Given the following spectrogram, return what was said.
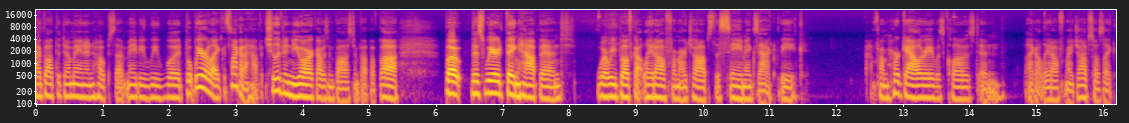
I bought the domain in hopes that maybe we would, but we were like, it's not going to happen. She lived in New York. I was in Boston, blah, blah, blah. But this weird thing happened where we both got laid off from our jobs the same exact week. From her gallery was closed and I got laid off from my job. So I was like,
